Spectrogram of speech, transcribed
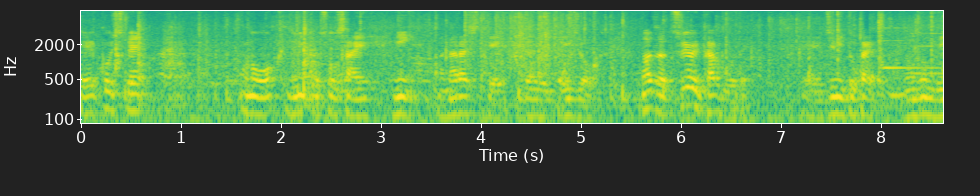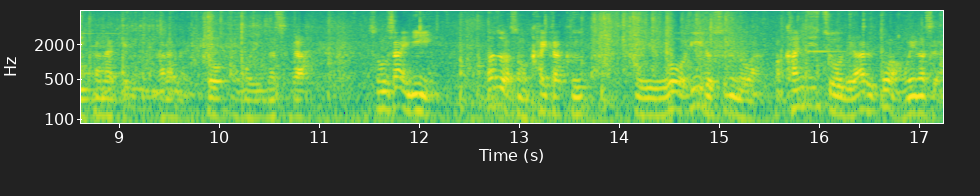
えー、こうしてこの自民党総裁にならしていただいた以上、まずは強い覚悟で、え自民党改革に臨んでいかなければならないと思いますが、その際に、まずはその改革をリードするのは幹事長であるとは思いますが、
